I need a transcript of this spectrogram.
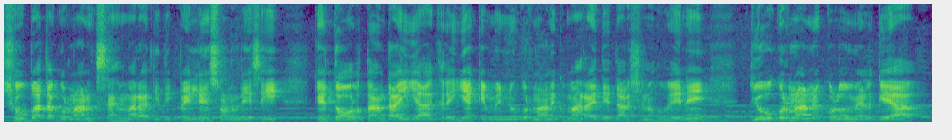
ਸ਼ੋਭਾ ਤਾਂ ਗੁਰੂ ਨਾਨਕ ਸਾਹਿਬ ਮਹਾਰਾਜ ਜੀ ਦੀ ਪਹਿਲੇ ਹੀ ਸੁਣਦੇ ਸੀ ਕਿ ਦੌਲਤਾਂ ਦਾਈ ਆਖ ਰਹੀ ਹੈ ਕਿ ਮੈਨੂੰ ਗੁਰੂ ਨਾਨਕ ਮਹਾਰਾਜ ਦੇ ਦਰਸ਼ਨ ਹੋਏ ਨੇ। ਜੋ ਗੁਰੂ ਨਾਨਕ ਕੋਲੋਂ ਮਿਲ ਗਿਆ,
